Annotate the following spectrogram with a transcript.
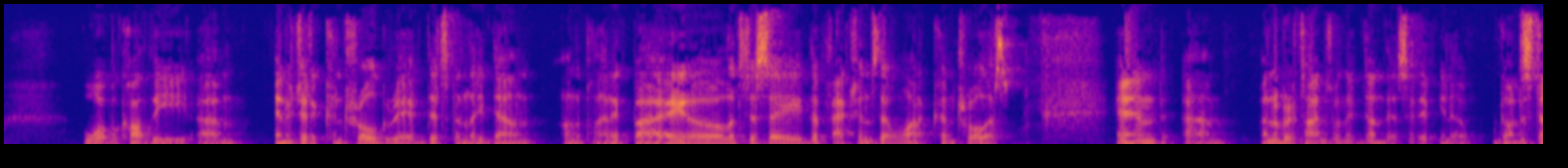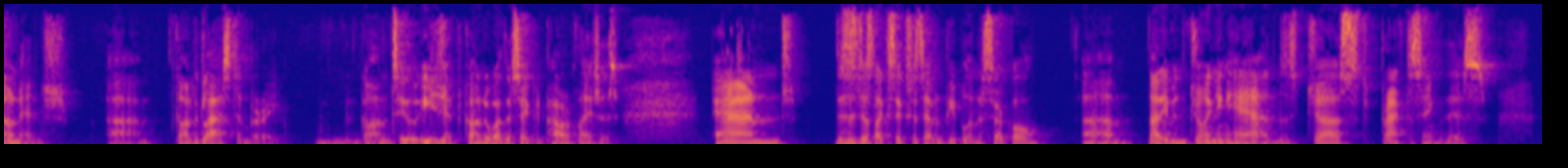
what we'll call the um, energetic control grid that's been laid down on the planet by, oh, let's just say the factions that want to control us. And um, a number of times when they've done this, they've, you know, gone to Stonehenge, um, gone to Glastonbury, gone to Egypt, gone to other sacred power places. And this is just like six or seven people in a circle, um, not even joining hands, just practicing this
